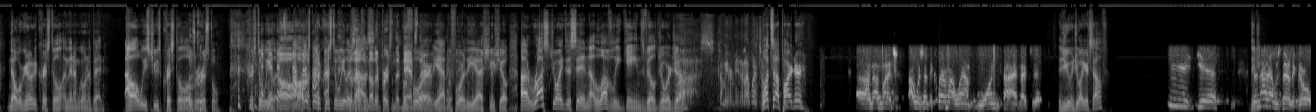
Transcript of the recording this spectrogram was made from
no, we're going to Krystal, and then I'm going to bed. I'll always choose Krystal Who's over Crystal? Crystal Wheeler. Oh, I'll always go to Crystal Wheeler's So that was house. another person that danced before, there. Yeah, before the uh, shoe show. Uh, Russ joins us in lovely Gainesville, Georgia. Russ, Come here a minute. I want to talk. What's up, partner? Uh, not much. I was at the Clermont Lounge one time. That's it. Did you enjoy yourself? Mm, yeah. Did the you- night I was there, the girl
